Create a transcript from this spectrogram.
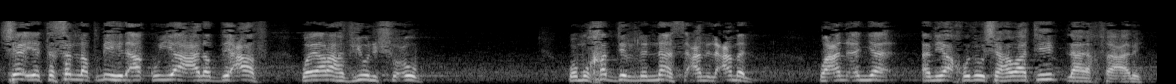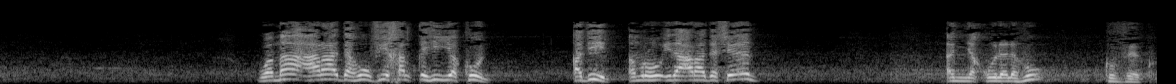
شيء يتسلط به الأقوياء على الضعاف ويراه فيون الشعوب ومخدر للناس عن العمل وعن أن أن يأخذوا شهواتهم لا يخفى عليه. وما أراده في خلقه يكون قدير. أمره إذا أراد شيئا أن يقول له كن فيكون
